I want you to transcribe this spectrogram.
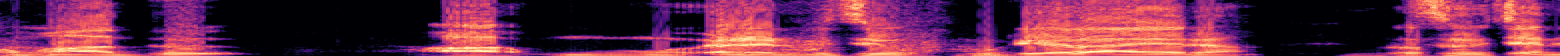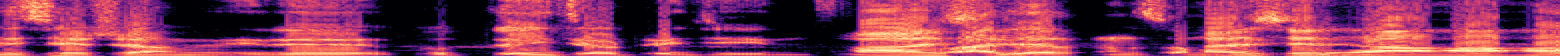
അപ്പം അത് എണ്ണടിപ്പിച്ച് കുട്ടികളായാലും പ്രസവിച്ചതിന് ശേഷം ഇത് കുത്തുകയും ചവിട്ടുകയും ചെയ്യുന്നു ആ പാൽ ശരി ചേർക്കുന്ന ആ സമയം ശരി. ആ ആ ആ.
